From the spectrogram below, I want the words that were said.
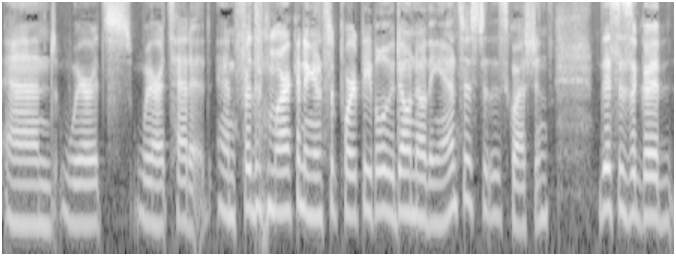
and where it's where it's headed. And for the marketing and support people who don't know the answers to these questions, this is a good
